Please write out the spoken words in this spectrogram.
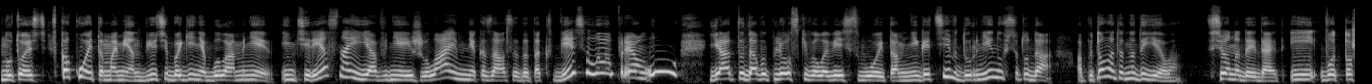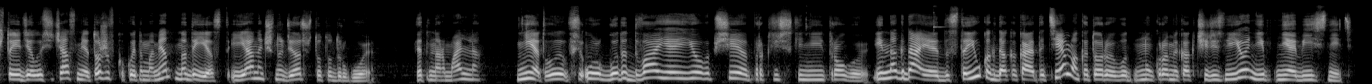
Ну, то есть в какой-то момент бьюти-богиня была мне интересна, и я в ней жила, и мне казалось это так весело, прям, у, я туда выплескивала весь свой там негатив, дурнину, все туда. А потом это надоело все надоедает. И вот то, что я делаю сейчас, мне тоже в какой-то момент надоест, и я начну делать что-то другое. Это нормально. Нет, года два я ее вообще практически не трогаю. Иногда я достаю, когда какая-то тема, которую вот, ну, кроме как через нее не, не объяснить.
